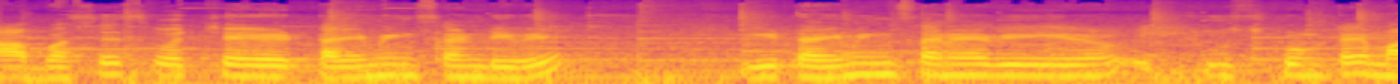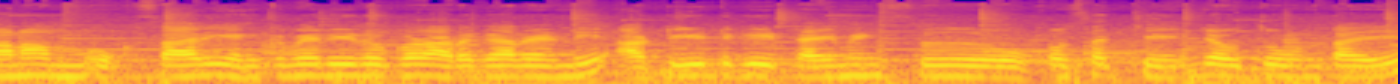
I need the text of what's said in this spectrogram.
ఆ బస్సెస్ వచ్చే టైమింగ్స్ అండి ఇవి. ఈ టైమింగ్స్ అనేవి చూసుకుంటే మనం ఒకసారి ఎంక్వైరీలో కూడా అడగాలండి. అటు ఇటుకి టైమింగ్స్ ఒక్కోసారి చేంజ్ అవుతూ ఉంటాయి.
